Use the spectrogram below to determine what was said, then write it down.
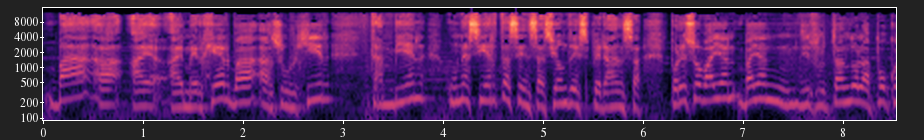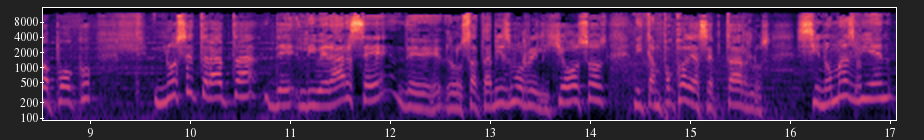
va a, emerger, va a surgir también una cierta sensación de esperanza. Por eso vayan, vayan disfrutándola poco a poco. No se trata de liberarse de los atavismos religiosos, ni tampoco de aceptarlos, sino más bien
